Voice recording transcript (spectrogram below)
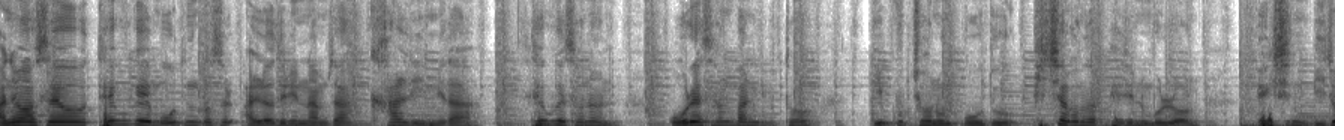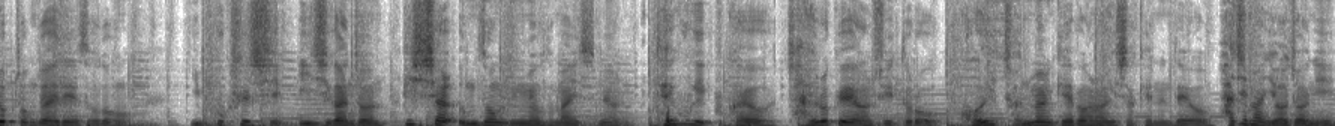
안녕하세요. 태국의 모든 것을 알려드리는 남자 칼리입니다. 태국에서는 올해 상반기부터 입국 전후 모두 PCR 검사 폐지는 물론 백신 미접종자에 대해서도 입국 실시 2시간 전 PCR 음성 증명서만 있으면 태국에 입국하여 자유롭게 여행할 수 있도록 거의 전면 개방을 하기 시작했는데요. 하지만 여전히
